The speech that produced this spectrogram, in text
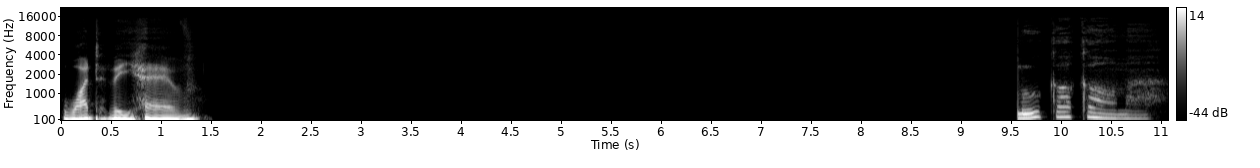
what they have. Mokokoma.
